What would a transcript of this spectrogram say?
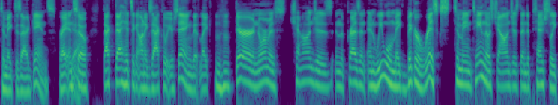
to make desired gains, right? And yeah. so that that hits on exactly what you're saying that like mm-hmm. there are enormous challenges in the present and we will make bigger risks to maintain those challenges than to potentially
